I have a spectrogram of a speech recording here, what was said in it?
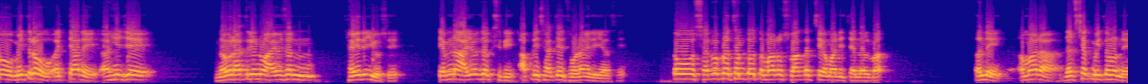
તો મિત્રો અત્યારે અહીં જે નવરાત્રિનું આયોજન થઈ રહ્યું છે તેમના આયોજક શ્રી આપણી સાથે જોડાઈ રહ્યા છે. તો સર્વપ્રથમ તો તમારું સ્વાગત છે અમારી ચેનલમાં. અને અમારા દર્શક મિત્રોને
